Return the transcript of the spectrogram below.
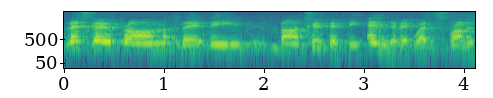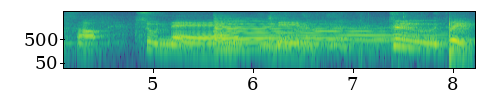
Let's go from the, the bar 250, end of it, where the sopranos start, to nehmen, nehmen. Two, three.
